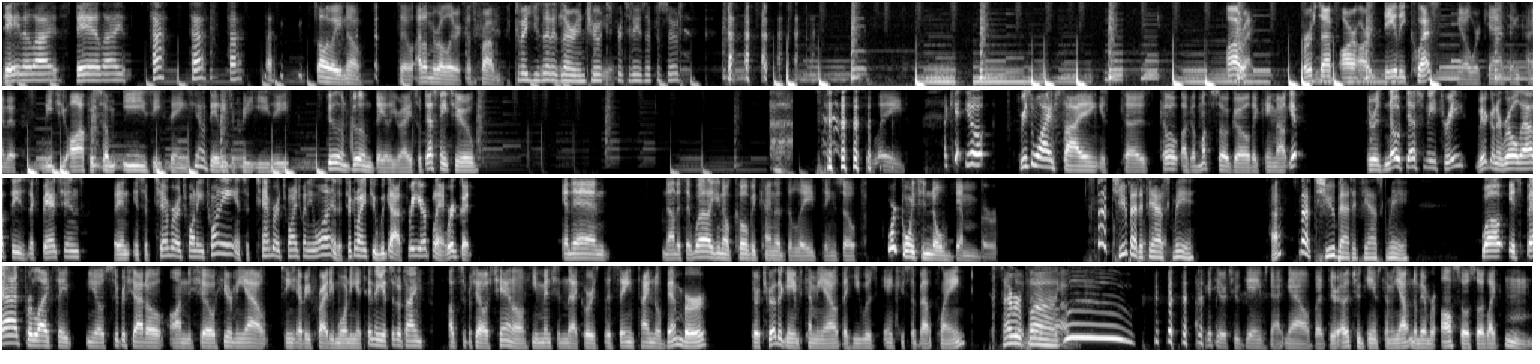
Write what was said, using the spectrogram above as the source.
Staying alive, staying alive. Ha, ha, ha, ha. That's all the way you know. So I don't remember all the lyrics. That's a problem. Can I use that as our intro t- for today's episode? All right. First up are our daily quests, you know, where Kennethan kind of leads you off with some easy things. You know, dailies are pretty easy. Do them, do them daily, right? So Destiny 2. delayed. I can't, you know, the reason why I'm sighing is because like a month or so ago, they came out, yep, there is no Destiny 3. We're going to roll out these expansions in, in September of 2020, in September of 2021, in September 22. We got a three year plan. We're good. And then now they say, well, you know, COVID kind of delayed things. So we're going to November. It's not too bad if you ask me. Huh? It's not too bad if you ask me. Well, it's bad for like say, you know, Super Shadow on the show, Hear Me Out, seen every Friday morning at 10 a.m. Central Time on Super Shadow's channel. He mentioned that, of course, the same time November, there are two other games coming out that he was anxious about playing. Cyberpunk, so woo! I forget the other two games now, now, but there are other two games coming out in November also. So like, hmm,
